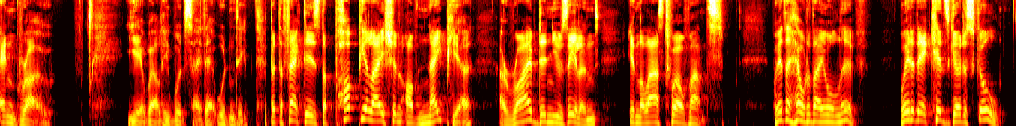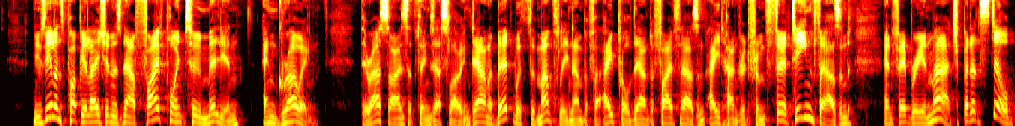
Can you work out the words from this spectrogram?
and grow. Yeah, well, he would say that, wouldn't he? But the fact is, the population of Napier arrived in New Zealand in the last 12 months. Where the hell do they all live? Where do their kids go to school? New Zealand's population is now 5.2 million and growing. There are signs that things are slowing down a bit, with the monthly number for April down to 5,800 from 13,000 in February and March. But it's still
